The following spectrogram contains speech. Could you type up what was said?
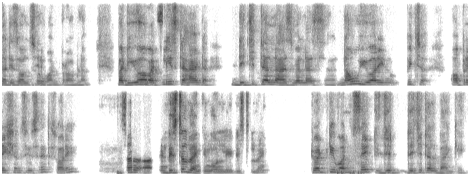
That is also Yeah. one problem. But you have Yes. at least had digital as well as uh, now you are in which operations you said? Sorry, Sir, uh, in digital banking only, digital bank. 21 set digital banking.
